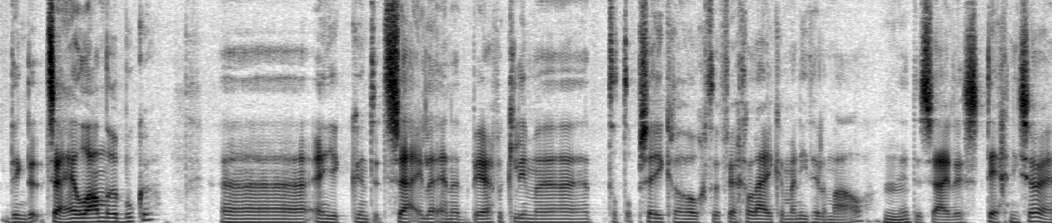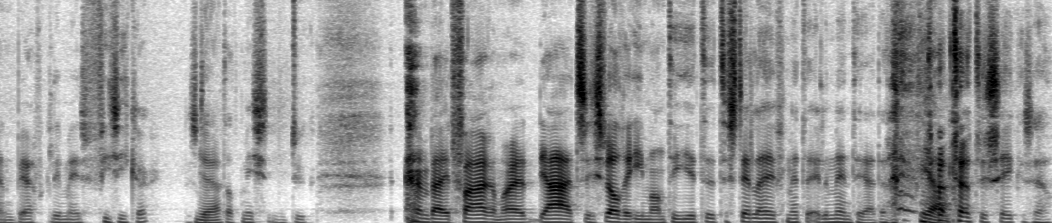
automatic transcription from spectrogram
Ik denk dat het zijn heel andere boeken. Uh, en je kunt het zeilen en het bergbeklimmen tot op zekere hoogte vergelijken, maar niet helemaal. Hmm. Het zeilen is technischer en het bergbeklimmen is fysieker. Dus dat, ja. dat mis je natuurlijk bij het varen. Maar ja, het is wel weer iemand die het te stellen heeft met de elementen. Ja, dat, ja. dat, is zeker zo.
